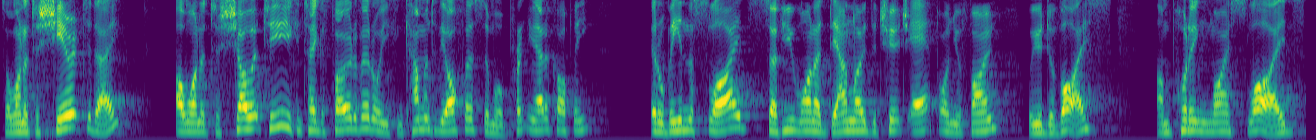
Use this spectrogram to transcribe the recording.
So I wanted to share it today. I wanted to show it to you. You can take a photo of it or you can come into the office and we'll print you out a copy. It'll be in the slides. So if you want to download the church app on your phone or your device, I'm putting my slides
